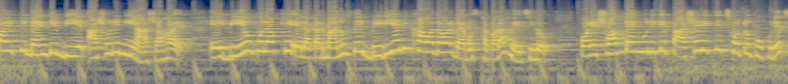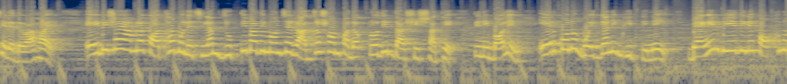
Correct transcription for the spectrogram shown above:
কয়েকটি ব্যাংকে বিয়ের আসরে নিয়ে আসা হয়। এই বিয়ে উপলক্ষে এলাকার মানুষদের বিরিয়ানি খাওয়া দাওয়ার ব্যবস্থা করা হয়েছিল। পরে সব ব্যাংকগুলিকে পাশের একটি ছোট পুকুরে ছেড়ে দেওয়া হয়। এই বিষয়ে আমরা কথা বলেছিলাম যুক্তিবাদী মঞ্চের রাজ্য সম্পাদক প্রদীপ দাসীর সাথে। তিনি বলেন এর কোনো বৈজ্ঞানিক ভিত্তি নেই। ব্যাঙের বিয়ে দিলে কখনো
